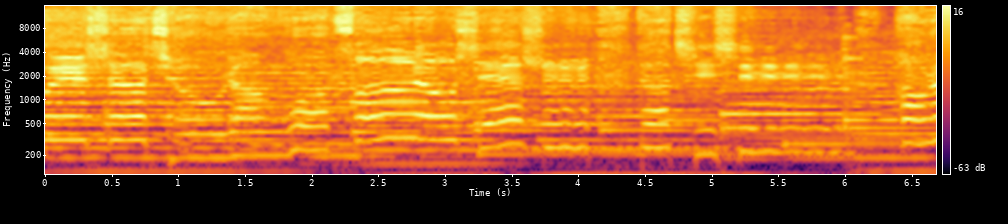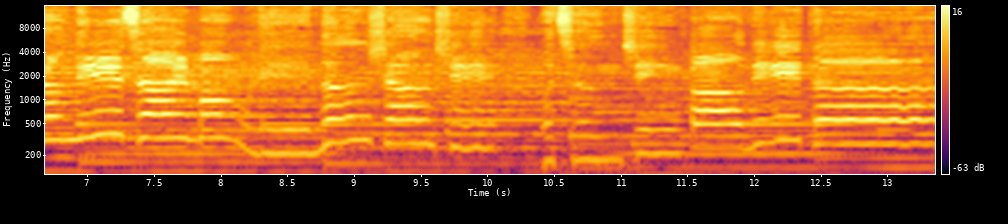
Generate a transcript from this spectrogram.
微奢求，让我存留些许的气息，好让你在梦里能想起我曾经抱你的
